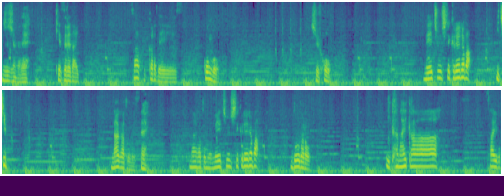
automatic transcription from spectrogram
10順がね、削れない。さあ、ここからです。今後、手法。命中してくれれば、1。長門ですね。長門も命中してくれれば、どうだろう。いかないか最後、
